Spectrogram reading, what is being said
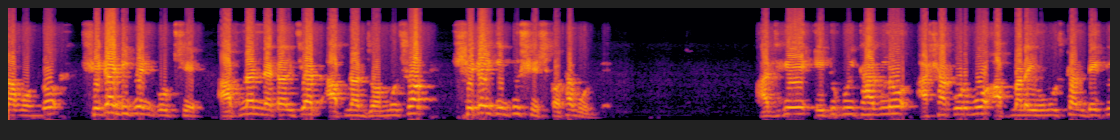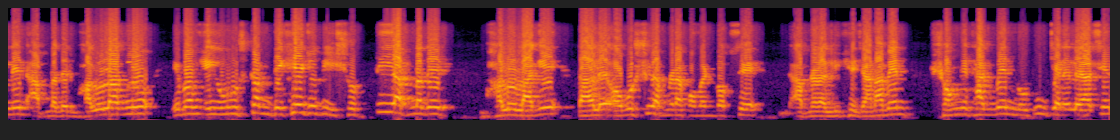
না মন্দ, সেটা ডিপেন্ড করছে আপনার ন্যাটাল চার্ট আপনার জন্মছক, সেটাই কিন্তু শেষ কথা বলবে। আজকে এটুকুই থাকল, আশা করব আপনারা এই অনুষ্ঠান দেখলেন, আপনাদের ভালো লাগল, এবং এই অনুষ্ঠান দেখে যদি সত্যিই আপনাদের ভালো লাগে, তাহলে অবশ্যই আপনারা কমেন্ট বক্সে আপনারা লিখে জানাবেন। সঙ্গে থাকবেন, নতুন চ্যানেলে আছেন,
